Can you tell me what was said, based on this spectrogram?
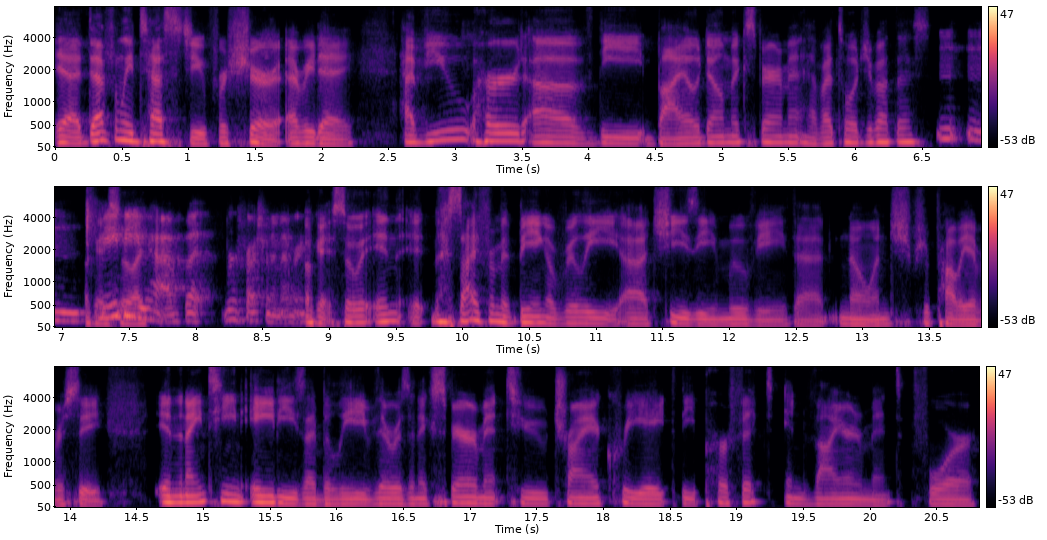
yeah it definitely tests you for sure every day have you heard of the biodome experiment? Have I told you about this? Okay, Maybe so you I, have, but refresh my memory. Okay, so in it, aside from it being a really uh, cheesy movie that no one should probably ever see, in the 1980s, I believe there was an experiment to try and create the perfect environment for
